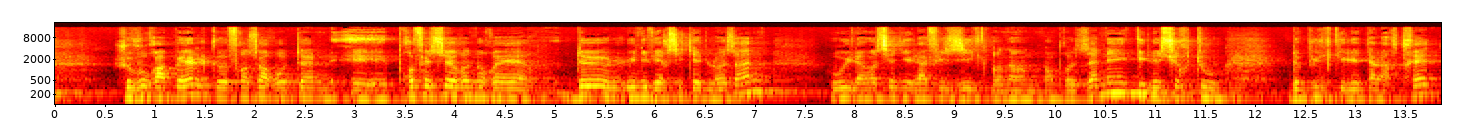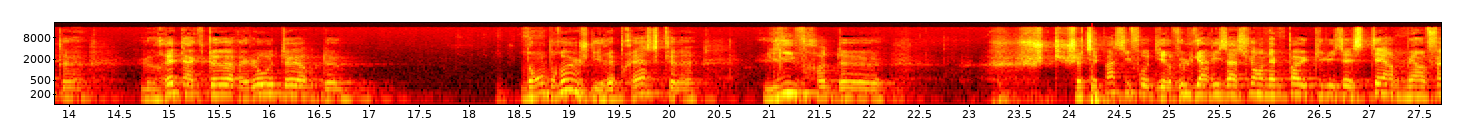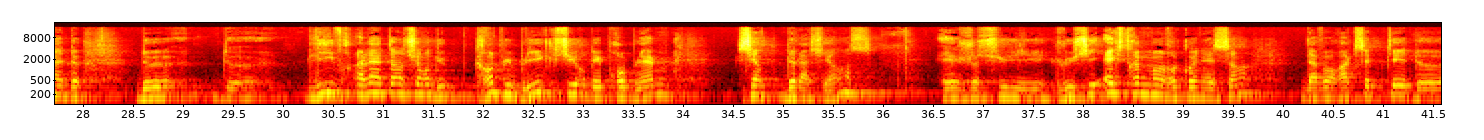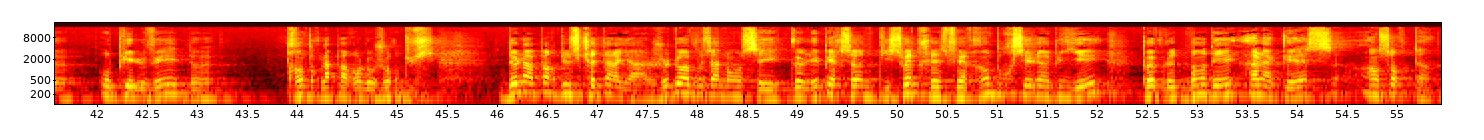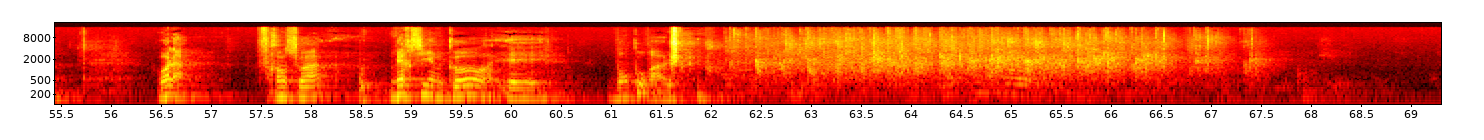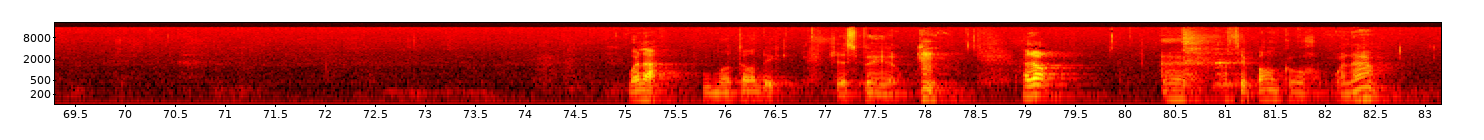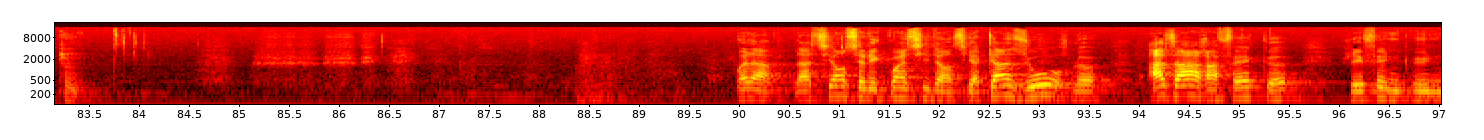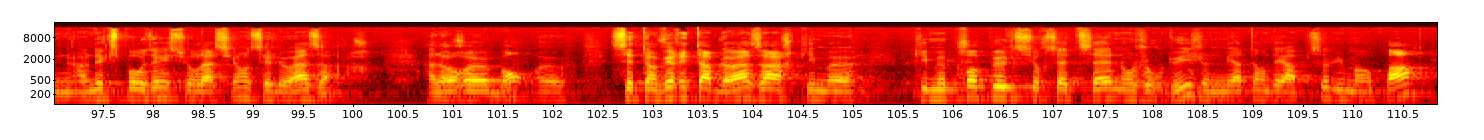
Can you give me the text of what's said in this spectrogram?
Je vous rappelle que François Roten est professeur honoraire de l'Université de Lausanne, où il a enseigné la physique pendant de nombreuses années, qu'il est surtout, depuis qu'il est à la retraite, le rédacteur et l'auteur de nombreux, je dirais presque, livres de je ne sais pas s'il faut dire vulgarisation, on n'aime pas utiliser ce terme, mais enfin de, de, de livres à l'intention du grand public sur des problèmes de la science. Et je suis, Lucie, extrêmement reconnaissant d'avoir accepté de, au pied levé de prendre la parole aujourd'hui. De la part du secrétariat, je dois vous annoncer que les personnes qui souhaiteraient se faire rembourser leur billet peuvent le demander à la caisse en sortant. Voilà. François, merci encore et bon courage. Voilà, vous m'entendez, j'espère. Alors, euh, on ne sait pas encore. Voilà. Voilà, la science et les coïncidences. Il y a 15 jours, le hasard a fait que j'ai fait un exposé sur la science et le hasard. Alors, euh, bon, euh, c'est un véritable hasard qui me qui me propulse sur cette scène aujourd'hui. Je ne m'y attendais absolument pas.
